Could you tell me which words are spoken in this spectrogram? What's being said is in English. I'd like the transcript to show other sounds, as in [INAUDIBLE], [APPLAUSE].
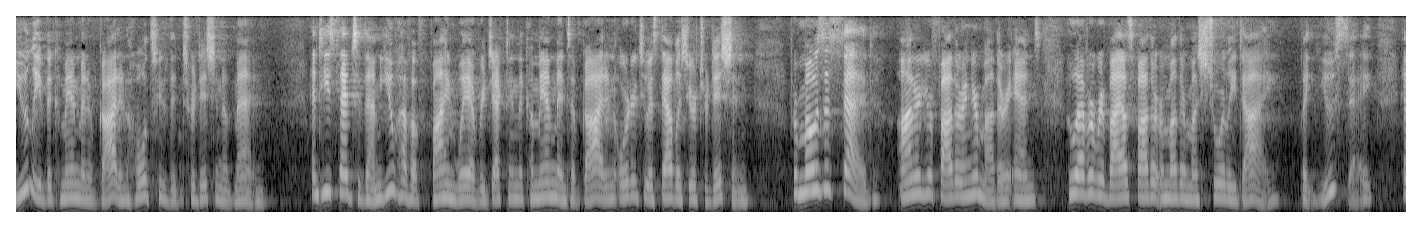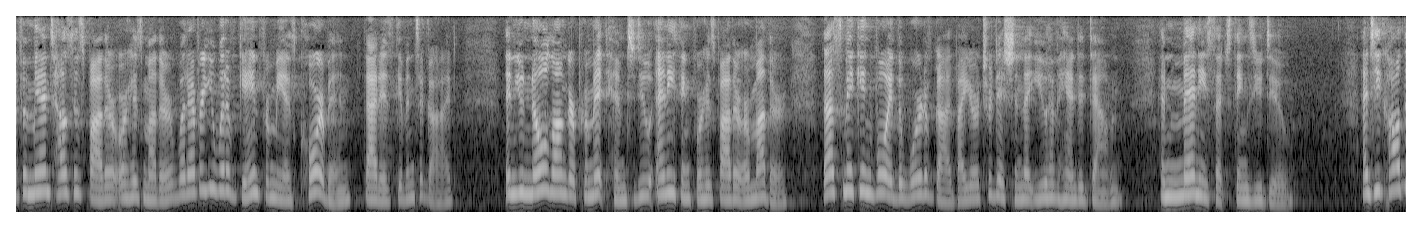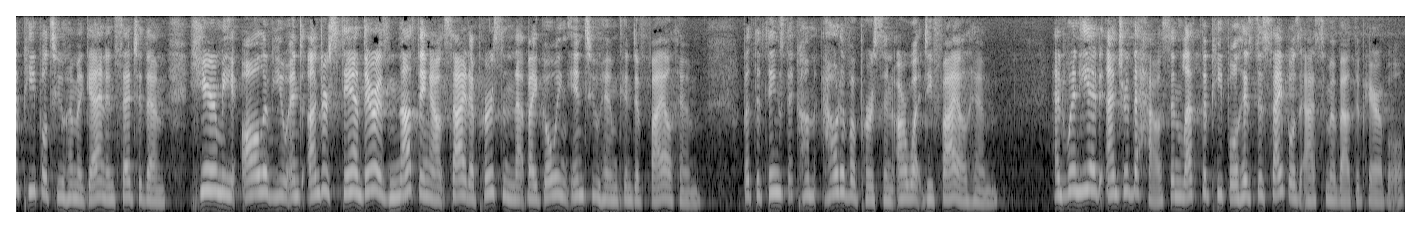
You leave the commandment of God and hold to the tradition of men. And he said to them, You have a fine way of rejecting the commandment of God in order to establish your tradition. For Moses said, Honor your father and your mother, and whoever reviles father or mother must surely die. But you say, If a man tells his father or his mother, Whatever you would have gained from me as Corban, that is, given to God, then you no longer permit him to do anything for his father or mother thus making void the word of God by your tradition that you have handed down. And many such things you do. And he called the people to him again and said to them, Hear me, all of you, and understand there is nothing outside a person that by going into him can defile him. But the things that come out of a person are what defile him. And when he had entered the house and left the people, his disciples asked him about the parable.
